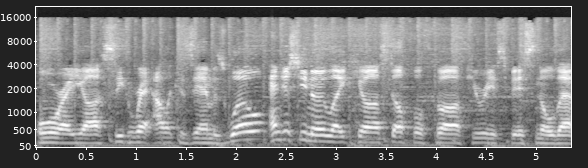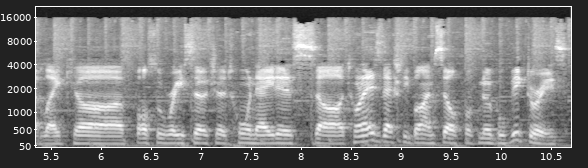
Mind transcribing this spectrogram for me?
or a uh, secret rare Alakazam as well, and just you know like uh, stuff of uh, Furious Fist and all that, like uh, Fossil Researcher, Tornadus. Uh, Tornadus actually by himself of Noble Victories.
